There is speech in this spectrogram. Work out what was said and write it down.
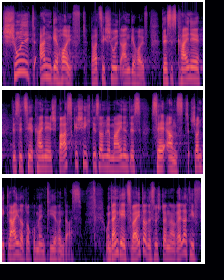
Schuld angehäuft. Da hat sich Schuld angehäuft. Das ist keine, das ist jetzt hier keine Spaßgeschichte, sondern wir meinen das sehr ernst. Schon die Kleider dokumentieren das. Und dann geht es weiter, das ist dann eine relativ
